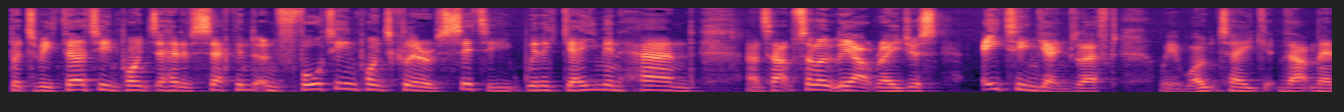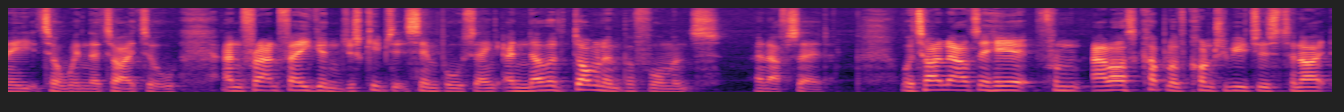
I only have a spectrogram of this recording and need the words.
But to be 13 points ahead of second and 14 points clear of City with a game in hand, that's absolutely outrageous 18 games left. It won't take that many to win the title. And Fran Fagan just keeps it simple, saying another dominant performance. Enough said. Well, time now to hear from our last couple of contributors tonight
